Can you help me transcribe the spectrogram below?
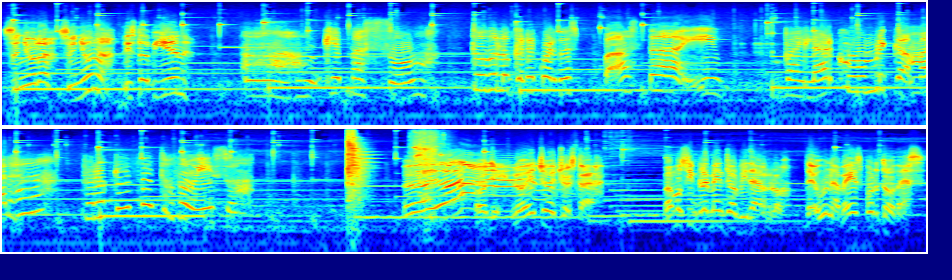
Señora, señora, ¿está bien? Ah, ¿Qué pasó? Todo lo que recuerdo es pasta y bailar con hombre cámara. ¿Pero qué fue todo eso? Oye, lo hecho, hecho está. Vamos simplemente a olvidarlo, de una vez por todas.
